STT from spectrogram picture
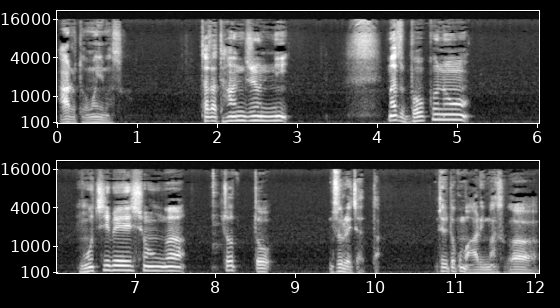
あると思います。ただ単純に、まず僕のモチベーションがちょっとずれちゃった。っていうとこもありますが、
